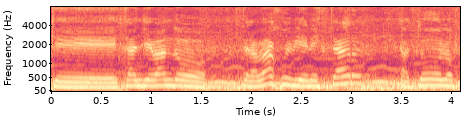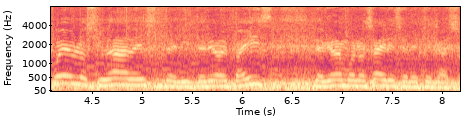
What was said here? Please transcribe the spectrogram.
que están llevando trabajo y bienestar a todos los pueblos, ciudades del interior del país, del Gran Buenos Aires en este caso.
